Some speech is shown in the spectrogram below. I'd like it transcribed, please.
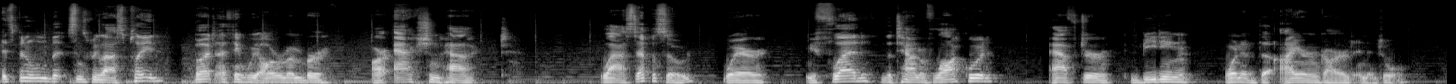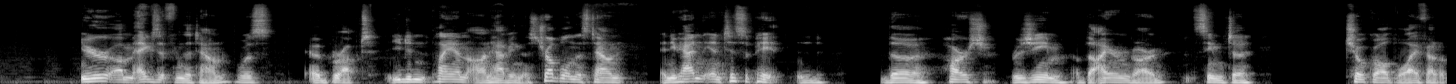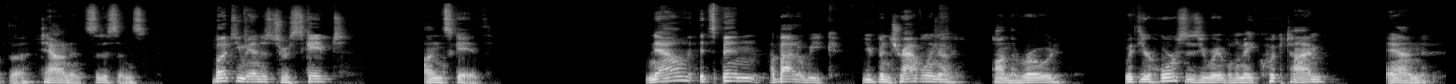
It's been a little bit since we last played, but I think we all remember our action packed last episode where we fled the town of Lockwood after beating one of the Iron Guard in a duel. Your um, exit from the town was abrupt. You didn't plan on having this trouble in this town, and you hadn't anticipated the harsh regime of the Iron Guard seemed to choke all the life out of the town and its citizens. But you managed to escape unscathed. Now it's been about a week. You've been traveling upon the road. With your horses, you were able to make quick time and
